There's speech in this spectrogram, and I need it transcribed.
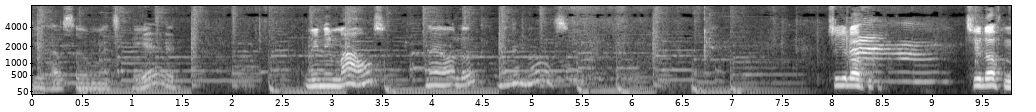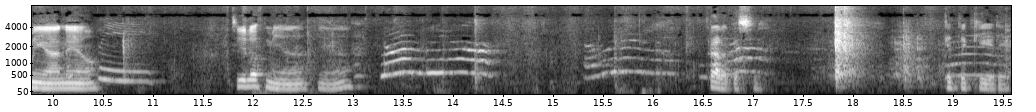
You have so much hair. Minnie Mouse. Neo, look. Minnie Mouse. Do you love, do you love Mia, Neo? Do you love Mia? Yeah. Claro que sí. Que te quiere.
